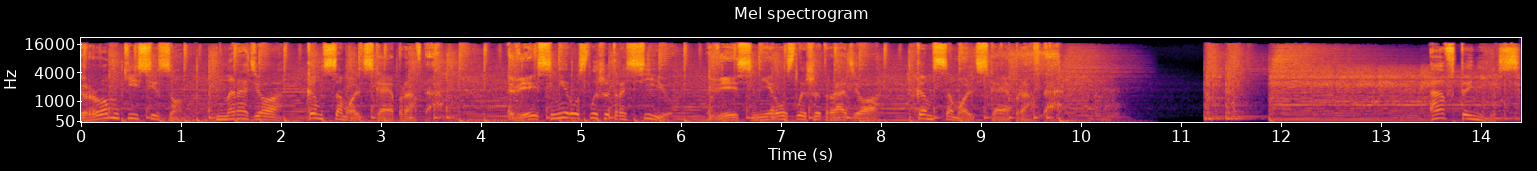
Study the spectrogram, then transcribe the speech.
Громкий сезон на радио «Комсомольская правда». Весь мир услышит Россию. Весь мир услышит радио «Комсомольская правда». Автоньюз.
